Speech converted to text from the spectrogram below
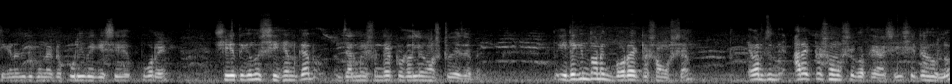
সেখানে যদি কোনো একটা পরিবেগ এসে পড়ে, সেক্ষেত্রে কিন্তু সেখানকার জার্মিনেশনটা টোটালি নষ্ট হয়ে যাবে। তো এটা কিন্তু অনেক বড় একটা সমস্যা। এবার যদি আরেকটা সমস্যার কথায় আসি, সেটা হলো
